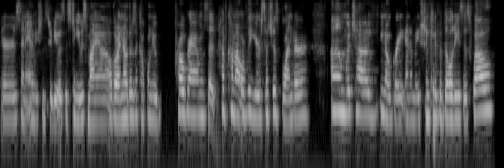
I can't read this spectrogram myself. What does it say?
creators and animation studios is to use Maya. Although I know there's a couple new programs that have come out over the years, such as Blender, um, which have you know great animation capabilities as well.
